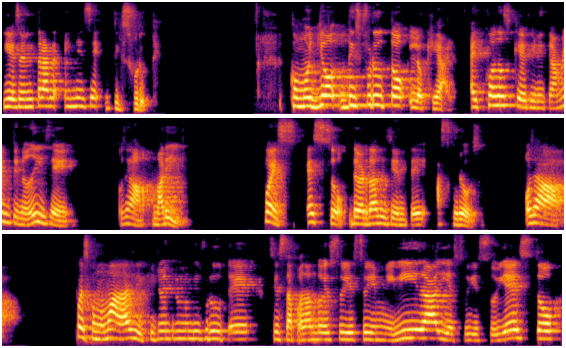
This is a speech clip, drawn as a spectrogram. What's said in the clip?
y es entrar en ese disfrute. Como yo disfruto lo que hay. Hay cosas que definitivamente no dice, o sea, Marí, pues eso de verdad se siente asqueroso. O sea, pues como más, que yo entre en un disfrute, si está pasando esto y esto en mi vida, y esto y esto y esto, o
